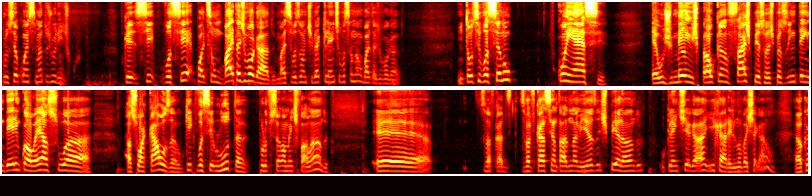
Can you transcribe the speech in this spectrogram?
pro seu conhecimento jurídico. Porque se você pode ser um baita advogado, mas se você não tiver cliente, você não é um baita advogado. Então, se você não conhece é, os meios para alcançar as pessoas, as pessoas entenderem qual é a sua, a sua causa, o que, que você luta profissionalmente falando, é, você, vai ficar, você vai ficar sentado na mesa esperando o cliente chegar e, cara, ele não vai chegar, não. É o que,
